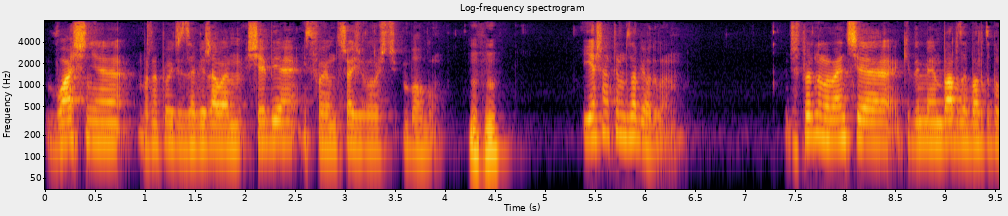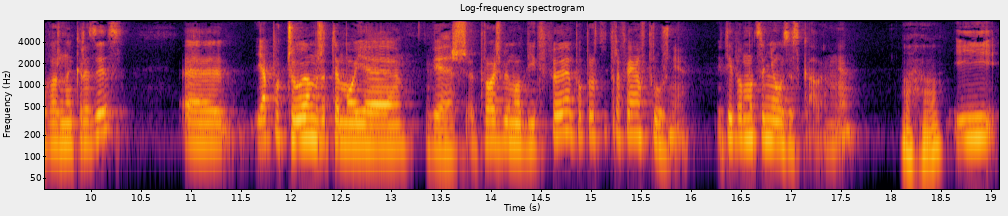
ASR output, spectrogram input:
właśnie, można powiedzieć, zawierzałem siebie i swoją trzeźwość Bogu. Mhm. I ja się na tym zawiodłem. W pewnym momencie, kiedy miałem bardzo, bardzo poważny kryzys, ja poczułem, że te moje, wiesz, prośby, modlitwy po prostu trafiają w próżnię. I tej pomocy nie uzyskałem, nie? Aha. I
